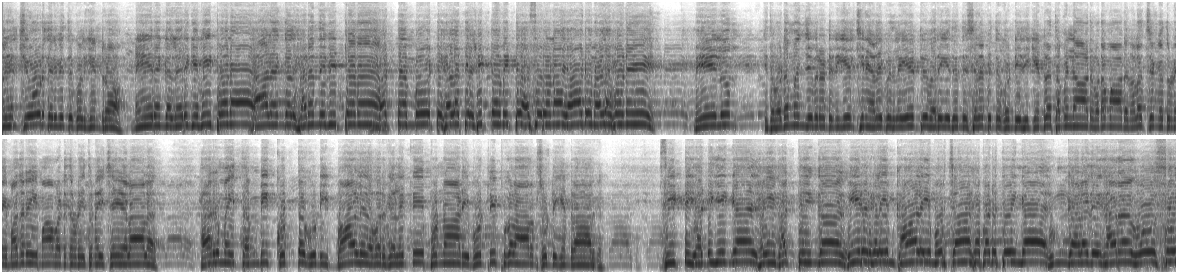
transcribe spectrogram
மகிழ்ச்சியோடு தெரிவித்துக் கொள்கின்றோம். நேரங்கள் நெருங்கி விட்டன. காலங்கள் கடந்து விட்டன. வட்டம் போட்டு களத்தில் திட்டமிட்டு அசுரனாய் ஆடும் அழகனே. மேலும் இந்த வடமஞ்சு விரட்டு நிகழ்ச்சியினை அழைப்பதில் ஏற்று வருகை தந்து சிறப்பித்துக் கொண்டிருக்கின்ற தமிழ்நாடு வடமாடு நலச்சங்கத்துடைய மதுரை மாவட்டத்தினுடைய துணை செயலாளர் அருமை தம்பி கொட்டகுடி பாலு அவர்களுக்கு பொன்னாடை போற்றி புகழாரம் சூட்டுகின்றார்கள். சீட்டு அடியுங்கள் தட்டுங்கள் வீரர்களையும் காலையும் உற்சாகப்படுத்துங்கள். உங்களது கரகோசை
